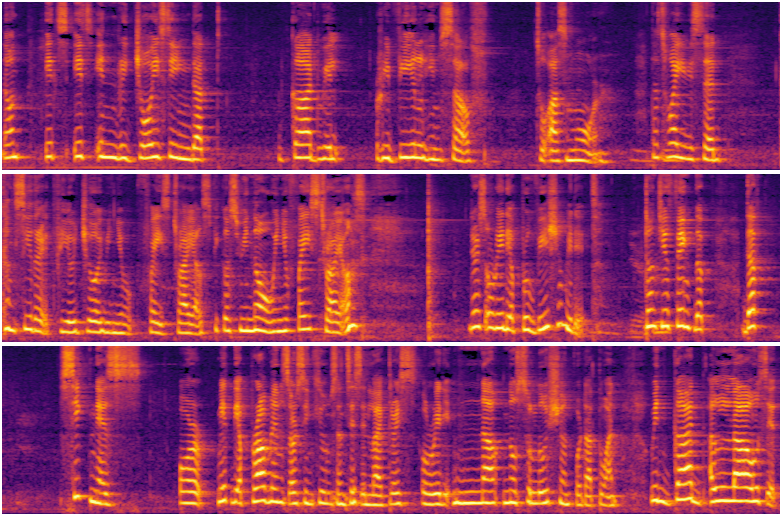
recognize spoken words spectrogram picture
Don't, it's, it's in rejoicing that god will reveal himself to us more that's why we said consider it pure joy when you face trials because we know when you face trials there's already a provision with it. Don't you think that that sickness or maybe a problems or circumstances in life there is already no, no solution for that one. When god allows it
